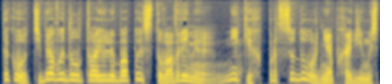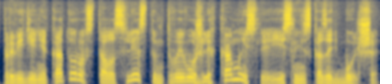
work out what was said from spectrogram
Так вот, тебя выдало твое любопытство во время неких процедур, необходимость проведения которых стала следствием твоего же легкомыслия, если не сказать больше.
